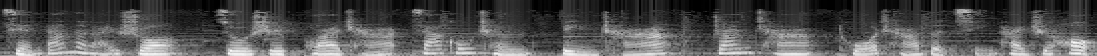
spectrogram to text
简单的来说，就是普洱茶加工成饼茶、砖茶、沱茶等形态之后，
